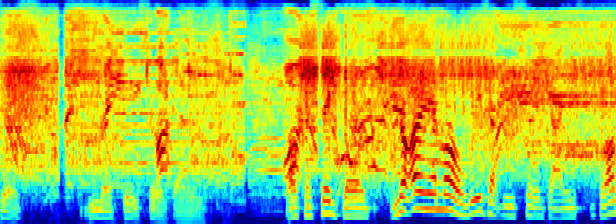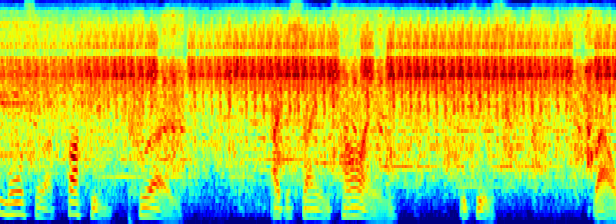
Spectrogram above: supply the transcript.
Just love these sort of games. Like I said, guys, not only am I a whiz at these sort of games, but I'm also a fucking pro at the same time. Which is, well,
